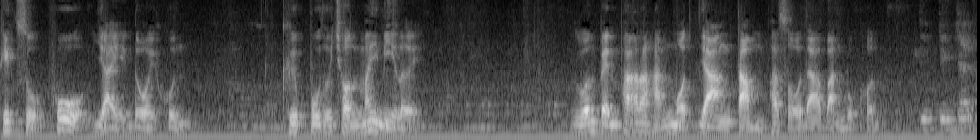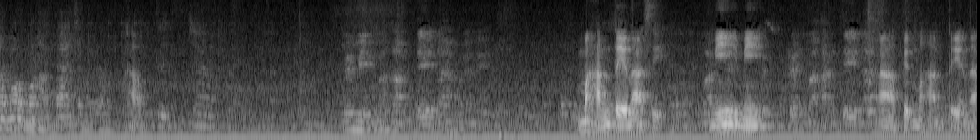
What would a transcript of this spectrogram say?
ภิกษุผู้ใหญ่โดยคุณ คือปุถุชนไม่มีเลย ล้วนเป็นพระอรหันต์หมดอย่างต่ำพระโสดาบันบุคคล จริงๆใช้คำว่ามหาตาใช่ไหมครับครับพระพุทธเจ้าไม่มีมหาเตนะไม่มีมหันเตนะสิ มีมีเป็นมหาเตนะอ่า เป็นมหันเตนะ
